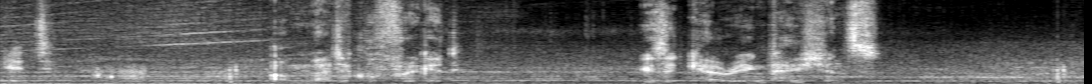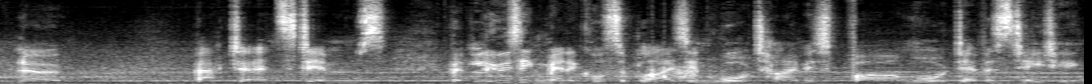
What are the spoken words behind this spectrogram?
Frigate. A medical frigate. Is it carrying patients? No. Bacta and Stims. But losing medical supplies in wartime is far more devastating.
